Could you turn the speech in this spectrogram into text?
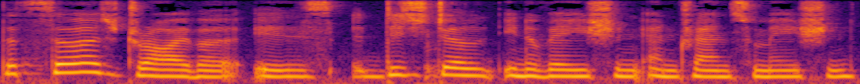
The third driver is digital innovation and transformation.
